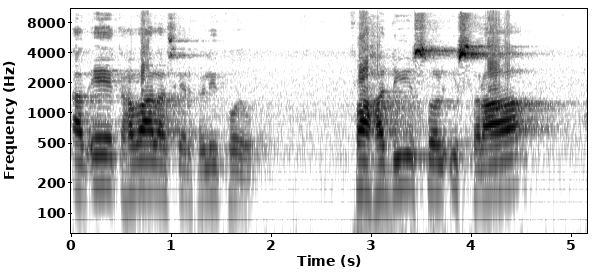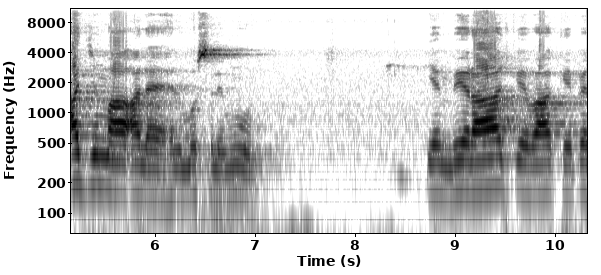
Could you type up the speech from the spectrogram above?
اب ایک حوالہ صرف لکھو۔ فحدیث الاسرا اجما علیہ المسلمون۔ یہ معراج کے واقعے پہ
